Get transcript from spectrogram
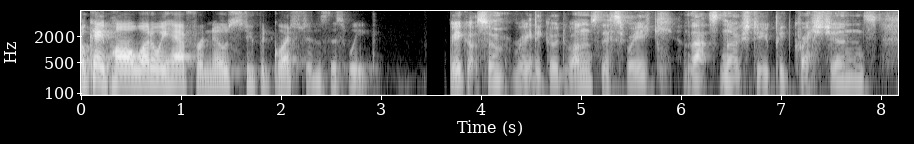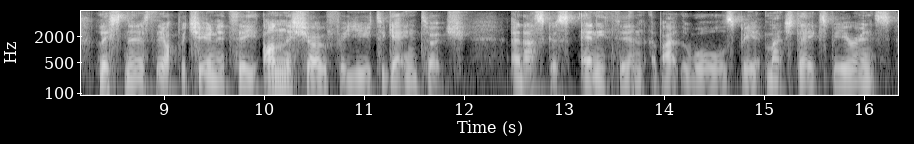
Okay, Paul, what do we have for no stupid questions this week? We got some really good ones this week. That's no stupid questions. Listeners, the opportunity on the show for you to get in touch and ask us anything about the Wolves, be it match day experience,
